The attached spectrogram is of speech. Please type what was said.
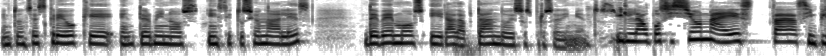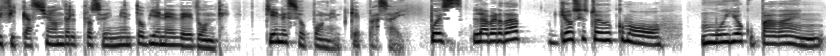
entonces creo que en términos institucionales debemos ir adaptando esos procedimientos. ¿Y la oposición a esta simplificación del procedimiento viene de dónde? ¿Quiénes se oponen? ¿Qué pasa ahí? Pues la verdad yo sí estoy como muy ocupada en,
